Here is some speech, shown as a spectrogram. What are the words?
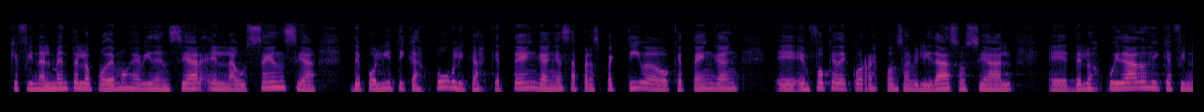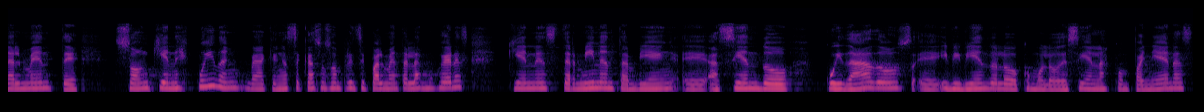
que finalmente lo podemos evidenciar en la ausencia de políticas públicas que tengan esa perspectiva o que tengan eh, enfoque de corresponsabilidad social eh, de los cuidados y que finalmente son quienes cuidan, que en este caso son principalmente las mujeres, quienes terminan también haciendo cuidados y viviéndolo, como lo decían las compañeras,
